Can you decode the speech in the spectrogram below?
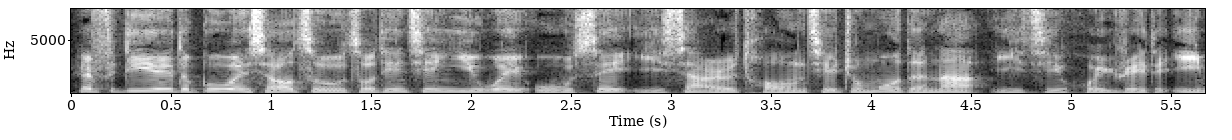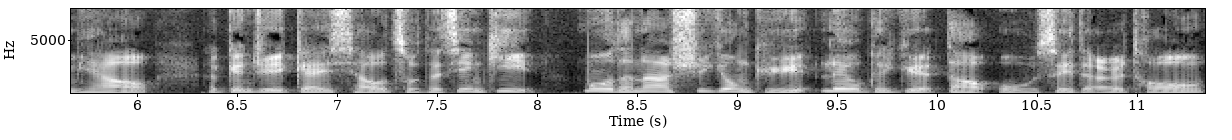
FDA 的顾问小组昨天建议为五岁以下儿童接种莫德纳以及辉瑞的疫苗。而根据该小组的建议，莫德纳适用于六个月到五岁的儿童，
